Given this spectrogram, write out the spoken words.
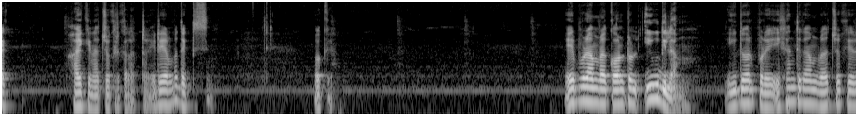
এক হয় কিনা চোখের কালারটা এটাই আমরা দেখতেছি। ওকে এরপরে আমরা কন্ট্রোল ইউ দিলাম। ইউ দেওয়ার পরে এখান থেকে আমরা চোখের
